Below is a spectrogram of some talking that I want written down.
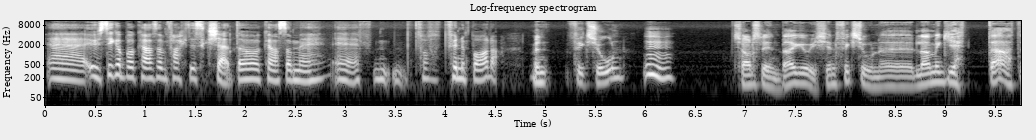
eh, usikker på hva som faktisk skjedde, og hva som er eh, funnet på, da. Men fiksjon? Charles Lindberg er jo ikke en fiksjon. Eh, La meg gjette at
